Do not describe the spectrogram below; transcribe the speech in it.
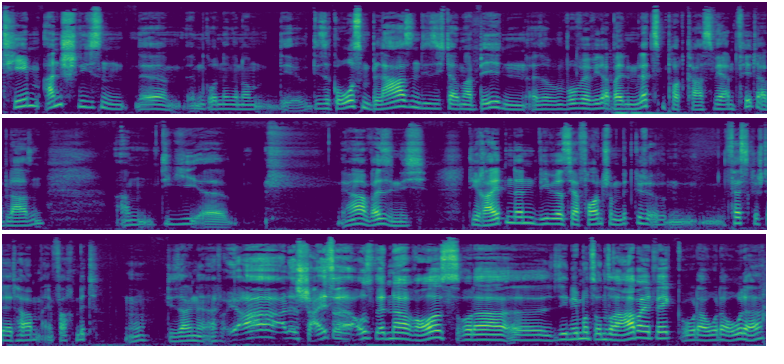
Themen anschließen, äh, im Grunde genommen, die, diese großen Blasen, die sich da immer bilden, also wo wir wieder bei dem letzten Podcast wären, Filterblasen, ähm, die, äh, ja, weiß ich nicht, die reiten dann, wie wir es ja vorhin schon festgestellt haben, einfach mit. Ne? Die sagen dann einfach, ja, alles scheiße, Ausländer raus oder äh, sie nehmen uns unsere Arbeit weg oder oder oder.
